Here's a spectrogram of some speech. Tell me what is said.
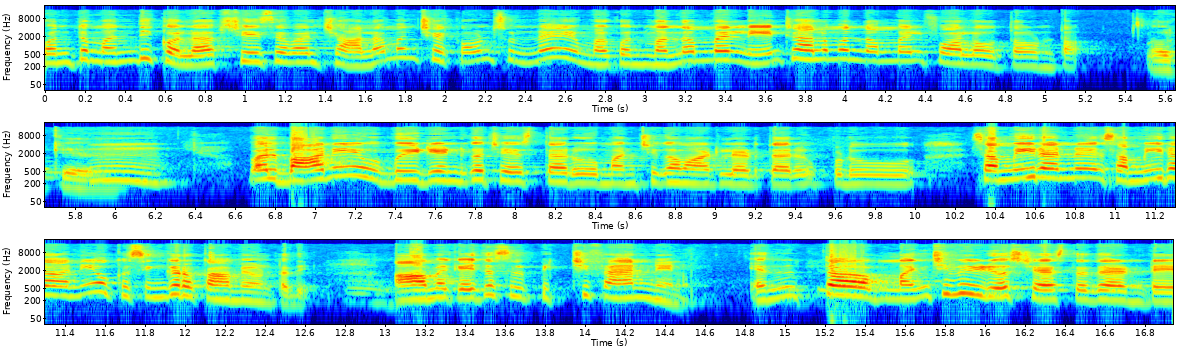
కొంతమంది కొలాబ్స్ చేసే వాళ్ళు చాలా మంచి అకౌంట్స్ ఉన్నాయి మా కొంతమంది అమ్మాయిలు నేను చాలా మంది అమ్మాయిలు ఫాలో అవుతా ఉంటా. ఓకే. వాళ్ళు బాగానే obedient గా చేస్తారు మంచిగా మాట్లాడతారు. ఇప్పుడు సమీర్ అనే సమీరా అని ఒక సింగర్ ఒక ఆమె ఉంటుంది. ఆమెకైతే అసలు పిచ్చి ఫ్యాన్ నేను. ఎంత మంచి వీడియోస్ చేస్తుంది అంటే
